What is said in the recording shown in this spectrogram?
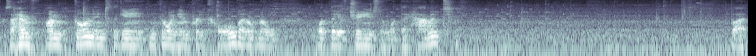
Because I haven't, I'm gone into the game going in pretty cold. I don't know what they have changed and what they haven't. But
